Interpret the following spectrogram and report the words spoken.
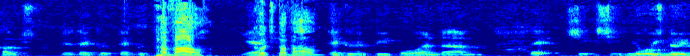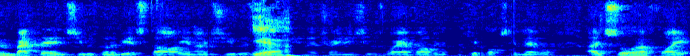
coach. They're, they're good. They're good. People. Pavel, yeah, Coach Pavel. They're good people, and um, they, she, she, we always knew even back then she was going to be a star. You know, she was yeah. in her training. She was way above in the kickboxing level I saw her fight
